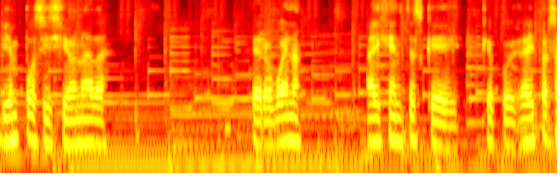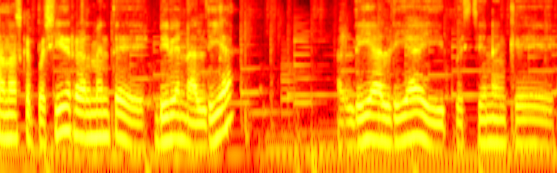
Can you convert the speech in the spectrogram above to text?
bien posicionada. Pero bueno, hay gentes que, que pues, hay personas que pues sí realmente viven al día, al día, al día y pues tienen que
